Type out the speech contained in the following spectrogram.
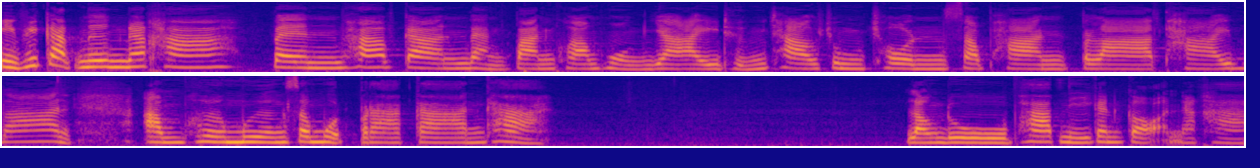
อีกพิกัดหนึ่งนะคะ เป็นภาพการแบ่งปันความห่วงใยถึงชาวชุมชนสะพานปลาท้ายบ้านอำเภอเมืองสมุทรปราการค่ะ ลองดูภาพนี้กันก่อนนะคะ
